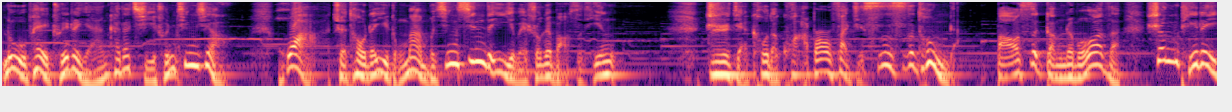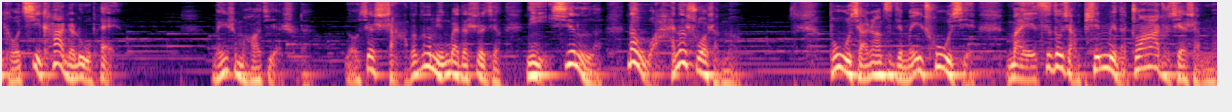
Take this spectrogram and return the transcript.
陆佩垂着眼看他，启唇轻笑，话却透着一种漫不经心的意味，说给宝四听。指甲抠的挎包泛起丝丝的痛感。宝四梗着脖子，生提着一口气看着陆佩，没什么好解释的。有些傻子都能明白的事情，你信了，那我还能说什么？不想让自己没出息，每次都想拼命的抓住些什么。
